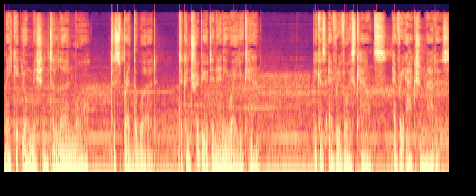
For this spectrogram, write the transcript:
Make it your mission to learn more, to spread the word, to contribute in any way you can. Because every voice counts, every action matters.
